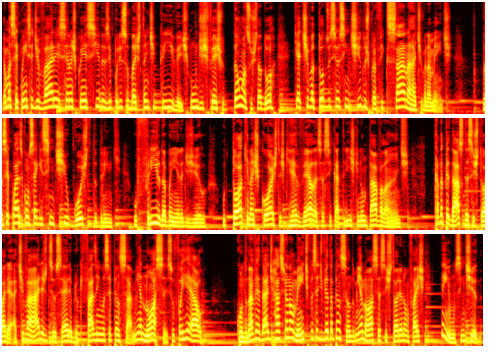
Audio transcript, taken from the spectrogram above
É uma sequência de várias cenas conhecidas e por isso bastante críveis, com um desfecho tão assustador que ativa todos os seus sentidos para fixar a narrativa na mente. Você quase consegue sentir o gosto do drink, o frio da banheira de gelo, o toque nas costas que revela essa cicatriz que não estava lá antes. Cada pedaço dessa história ativa áreas do seu cérebro que fazem você pensar: minha nossa, isso foi real. Quando na verdade, racionalmente, você devia estar tá pensando: minha nossa, essa história não faz nenhum sentido.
